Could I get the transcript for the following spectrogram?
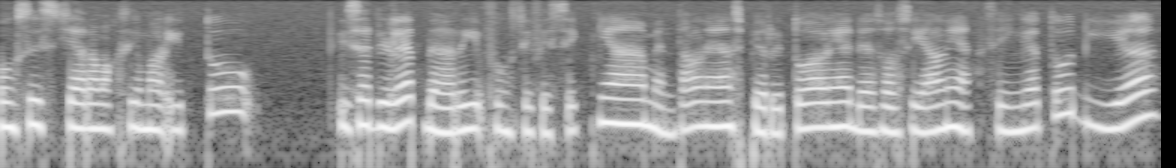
Fungsi secara maksimal itu bisa dilihat dari fungsi fisiknya, mentalnya, spiritualnya, dan sosialnya. Sehingga tuh dia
